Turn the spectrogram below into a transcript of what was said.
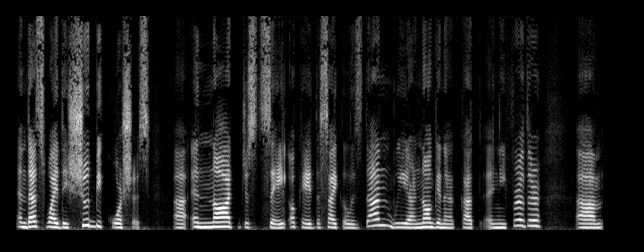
And that's why they should be cautious uh, and not just say, okay, the cycle is done. We are not going to cut any further. Um,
